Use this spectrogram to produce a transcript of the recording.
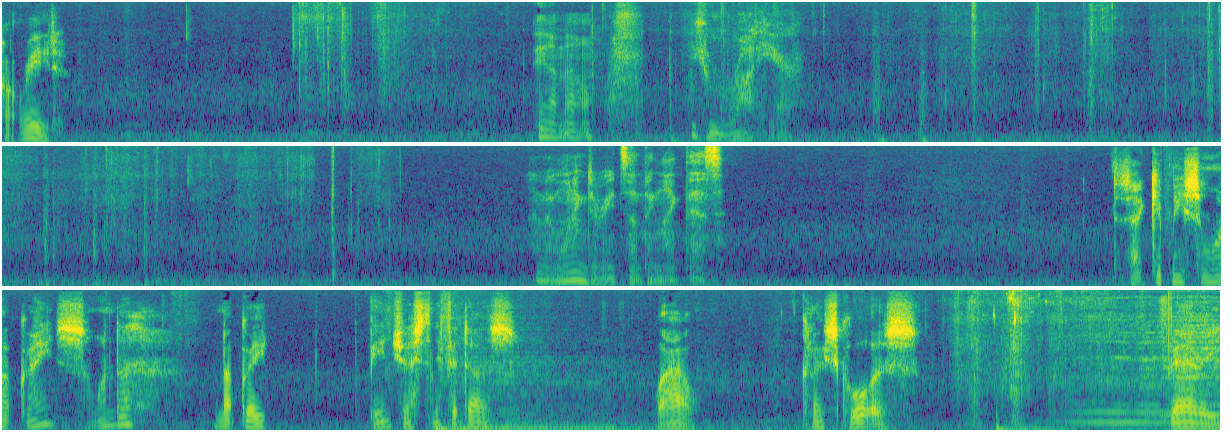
Can't read. Yeah, no. You can rot here. I've been wanting to read something like this. Does that give me some more upgrades? I wonder. An upgrade be interesting if it does. Wow. Close quarters. Very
